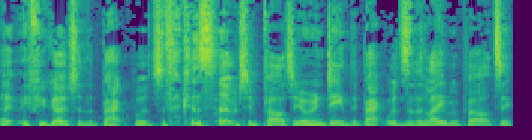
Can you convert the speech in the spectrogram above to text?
Uh, if you go to the backwoods of the Conservative Party, or indeed the backwoods of the Labour Party,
